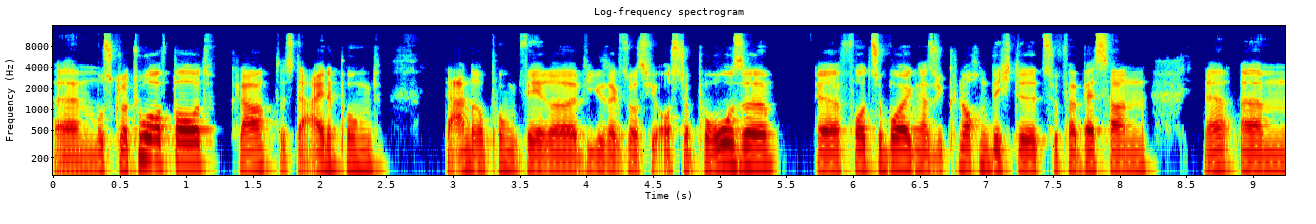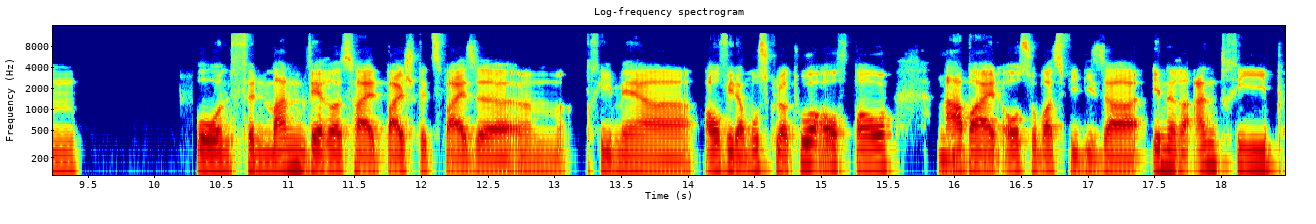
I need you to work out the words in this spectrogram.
ähm, Muskulatur aufbaut, klar, das ist der eine Punkt. Der andere Punkt wäre, wie gesagt, sowas wie Osteoporose, äh, vorzubeugen, also die Knochendichte zu verbessern. Ne? Ähm, und für einen Mann wäre es halt beispielsweise ähm, primär auch wieder Muskulaturaufbau, mhm. aber halt auch sowas wie dieser innere Antrieb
